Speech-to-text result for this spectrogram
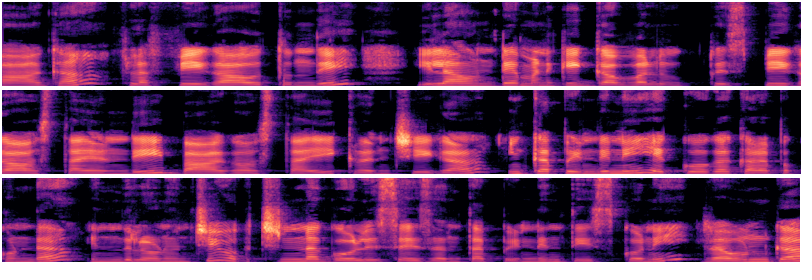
బాగా ఫ్లఫీగా అవుతుంది. ఇలా ఉంటే మనకి గవ్వలు క్రిస్పీగా వస్తాయండి బాగా వస్తాయి క్రంచీగా. ఇంకా పిండిని ఎక్కువగా కలపకుండా ఇందులో నుంచి ఒక చిన్న గోలీ సైజ్ అంతా పిండిని తీసుకొని రౌండ్గా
